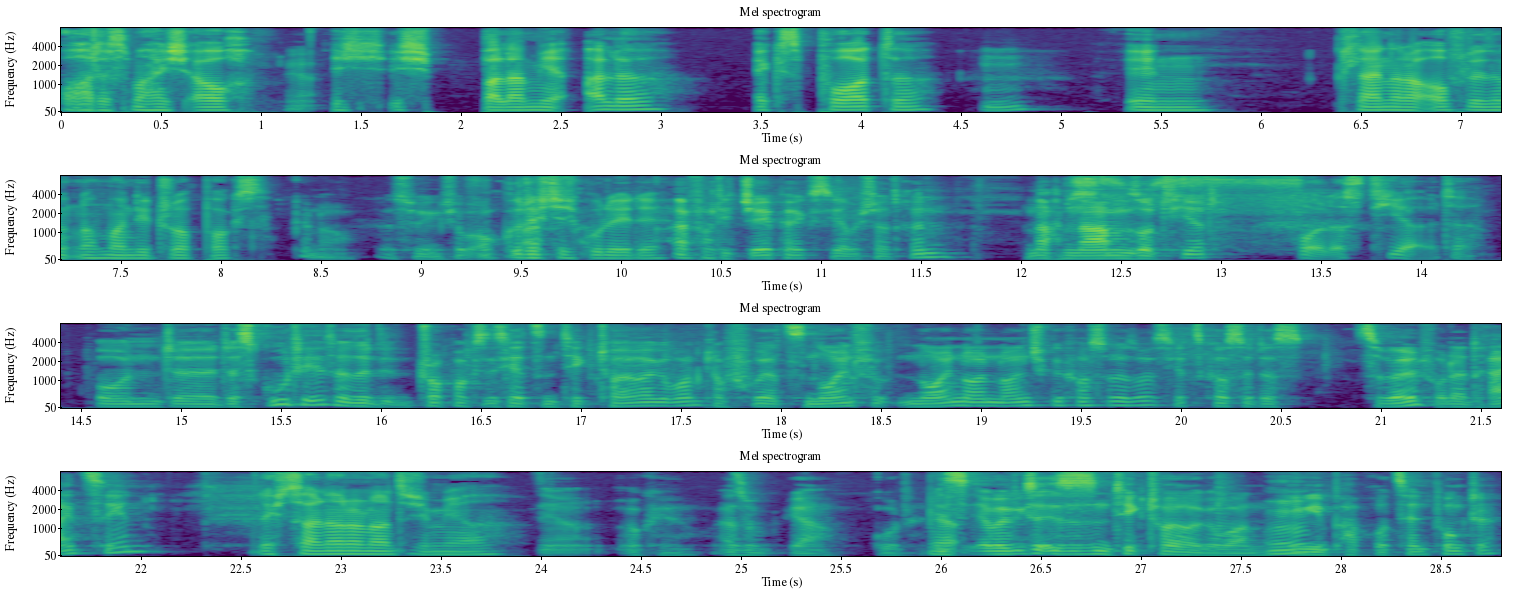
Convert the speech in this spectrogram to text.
Oh, das mache ich auch. Ja. Ich, ich baller mir alle Exporte Mhm. in kleinerer Auflösung nochmal in die Dropbox. Genau. Deswegen, ich habe auch Richtig gute Idee. einfach die JPEGs, die habe ich da drin, nach Namen sortiert. Voll das Tier, Alter. Und äh, das Gute ist, also Dropbox ist jetzt ein Tick teurer geworden. Ich glaube, früher hat es 9,99 gekostet oder sowas. Jetzt kostet das 12 oder 13. Ich zahle 99 im Jahr. Ja, okay. Also ja, gut. Ja. Ist, aber wie gesagt, ist es ein Tick teurer geworden. Irgendwie ein paar Prozentpunkte.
